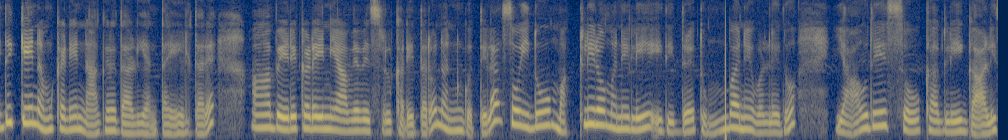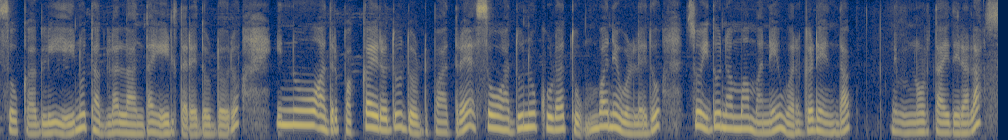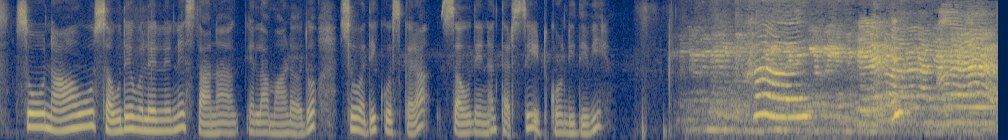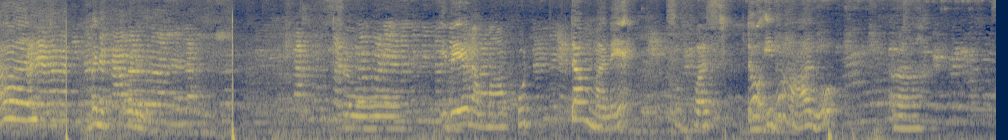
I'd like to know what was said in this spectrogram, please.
ಇದಕ್ಕೆ ನಮ್ಮ ಕಡೆ ನಾಗರದಾಳಿ ಅಂತ ಹೇಳ್ತಾರೆ. ಬೇರೆ ಕಡೆ ಇನ್ನು ಯಾವ್ಯಾವ ಹೆಸ್ರಲ್ಲಿ ಕರೀತಾರೋ ನನಗೆ ಗೊತ್ತಿಲ್ಲ. ಸೊ, ಇದು ಮಕ್ಕಳಿರೋ ಮನೇಲಿ ಇದಿದ್ದರೆ ತುಂಬಾ ಒಳ್ಳೆಯದು ಯಾವುದೇ ಸೋಕಾಗಲಿ, ಗಾಳಿ ಸೋಕಾಗಲಿ, ಏನೂ ತಗಲಲ್ಲ ಅಂತ ಹೇಳ್ತಾರೆ ದೊಡ್ಡವರು ಇನ್ನು ಅದ್ರ ಪಕ್ಕ ಇರೋದು ದೊಡ್ಡ ಪಾತ್ರೆ. ಸೊ ಅದೂ ಕೂಡ ತುಂಬಾ ಒಳ್ಳೆಯದು ಸೊ, ಇದು ನಮ್ಮ ಮನೆ ಹೊರಗಡೆಯಿಂದ ನಿಮ್ಮ ನೋಡ್ತಾ ಇದ್ದೀರಲ್ಲ? ಸೊ ನಾವು ಸೌದೆ ಒಲೆಯಲ್ಲೇ ಸ್ನಾನ ಎಲ್ಲ ಮಾಡೋದು. ಸೊ ಅದಕ್ಕೋಸ್ಕರ ಸೌದೆನ ತರಿಸಿ ಇಟ್ಕೊಂಡಿದ್ದೀವಿ. ಇದೇ ನಮ್ಮ ಪುಟ್ಟ ಮನೆ. ಸೊ ಫಸ್ಟು ಇದು ಹಾಲು. ಆ,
